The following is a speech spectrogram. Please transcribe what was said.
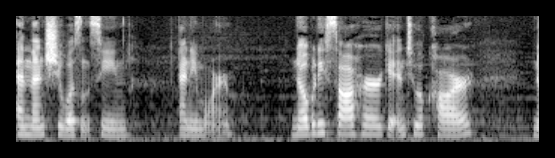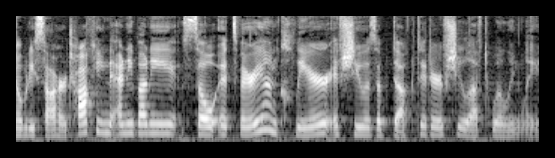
and then she wasn't seen anymore. Nobody saw her get into a car. Nobody saw her talking to anybody, so it's very unclear if she was abducted or if she left willingly.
